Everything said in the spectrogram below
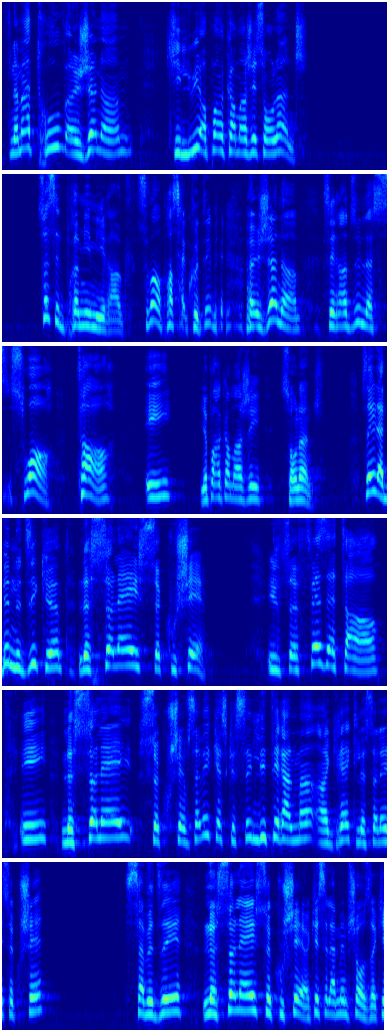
finalement, trouve un jeune homme qui, lui, n'a pas encore mangé son lunch. Ça, c'est le premier miracle. Souvent, on passe à côté, mais un jeune homme s'est rendu le soir, tard, et il n'a pas encore mangé son lunch. Vous savez, la Bible nous dit que le soleil se couchait. Il se faisait tard et le soleil se couchait. Vous savez qu'est-ce que c'est littéralement en grec le soleil se couchait? Ça veut dire le soleil se couchait. OK, c'est la même chose. OK?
